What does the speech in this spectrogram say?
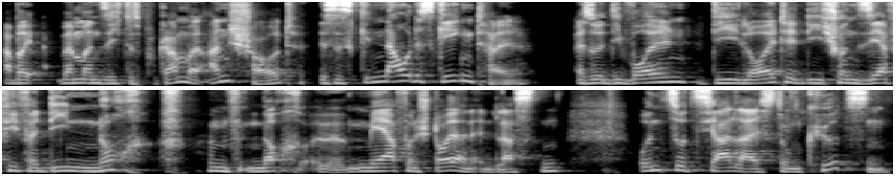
aber wenn man sich das Programm mal anschaut, ist es genau das Gegenteil. Also die wollen die Leute, die schon sehr viel verdienen, noch, noch äh, mehr von Steuern entlasten und Sozialleistungen kürzen.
